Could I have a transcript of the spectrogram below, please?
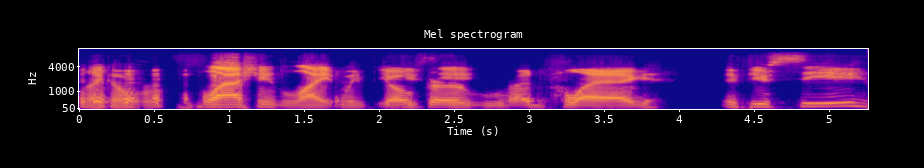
like a flashing light when Joker see, red flag. If you see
